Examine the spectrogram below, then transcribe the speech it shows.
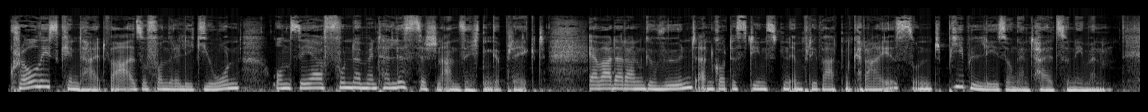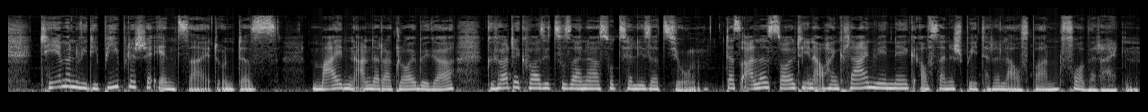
Crowleys Kindheit war also von Religion und sehr fundamentalistischen Ansichten geprägt. Er war daran gewöhnt, an Gottesdiensten im privaten Kreis und Bibellesungen teilzunehmen. Themen wie wie die biblische Endzeit und das Meiden anderer Gläubiger gehörte quasi zu seiner Sozialisation. Das alles sollte ihn auch ein klein wenig auf seine spätere Laufbahn vorbereiten.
